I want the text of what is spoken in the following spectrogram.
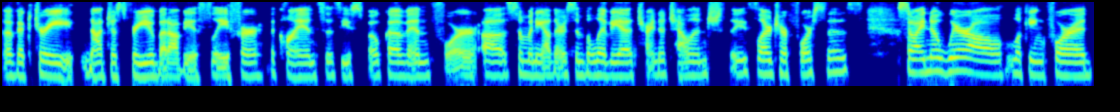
a victory, not just for you, but obviously for the clients, as you spoke of, and for uh, so many others in Bolivia trying to challenge these larger forces. So I know we're all looking forward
